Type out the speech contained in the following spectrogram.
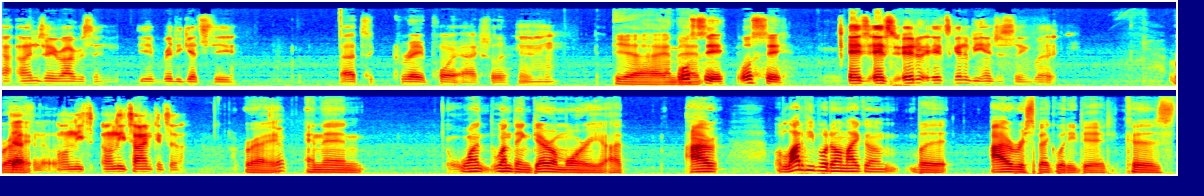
uh, Andre Robertson, it really gets to you. That's a great point, actually. Yeah. yeah, and then We'll see. We'll see. It's it's it, it's gonna be interesting, but right, Definitely. only only time can tell. right, Yep. and then one one thing, Daryl Morey, I, I, a lot of people don't like him, but I respect what he did because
